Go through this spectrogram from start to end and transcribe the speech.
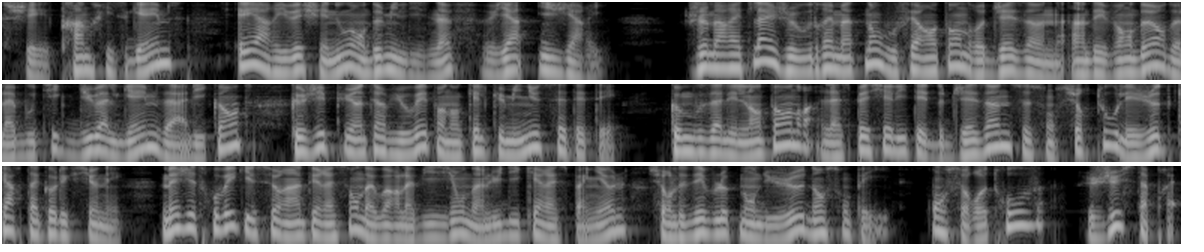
chez Tranris Games et arrivé chez nous en 2019 via Igiari. Je m'arrête là et je voudrais maintenant vous faire entendre Jason, un des vendeurs de la boutique Dual Games à Alicante, que j'ai pu interviewer pendant quelques minutes cet été. Comme vous allez l'entendre, la spécialité de Jason, ce sont surtout les jeux de cartes à collectionner. Mais j'ai trouvé qu'il serait intéressant d'avoir la vision d'un ludicaire espagnol sur le développement du jeu dans son pays. On se retrouve juste après.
